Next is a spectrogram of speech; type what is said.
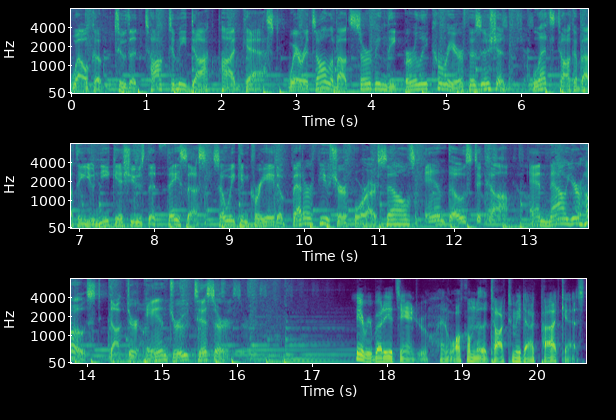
Welcome to the Talk to Me Doc podcast, where it's all about serving the early career physician. Let's talk about the unique issues that face us so we can create a better future for ourselves and those to come. And now, your host, Dr. Andrew Tisser. Hey, everybody, it's Andrew, and welcome to the Talk to Me Doc podcast.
